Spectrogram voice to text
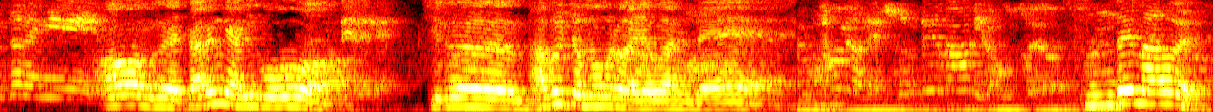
임단행님. 어, 그래. 다른 게 아니고, 지금 밥을 좀 먹으러 가려고 하는데, 화면에 순대마을이라고 써요. 순대마을.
